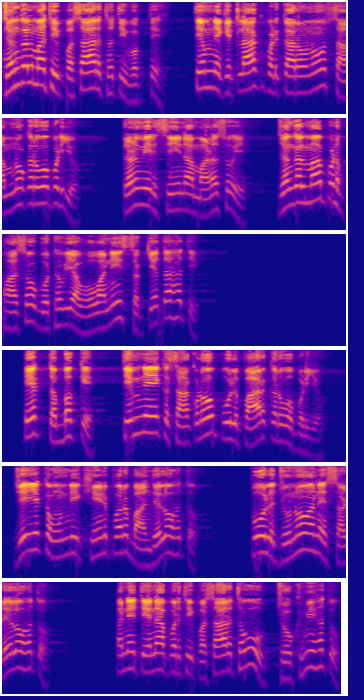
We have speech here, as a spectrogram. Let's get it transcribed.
જંગલમાંથી પસાર થતી વખતે તેમને કેટલાક પડકારોનો સામનો કરવો પડ્યો. રણવીર સિંહના માણસોએ જંગલમાં પણ ફાંસો ગોઠવ્યા હોવાની શક્યતા હતી. એક તબક્કે તેમને એક સાંકડો પુલ પાર કરવો પડ્યો, જે એક ઊંડી ખીણ પર બાંધેલો હતો. પુલ જૂનો અને સડેલો હતો અને તેના પરથી પસાર થવું જોખમી હતું.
